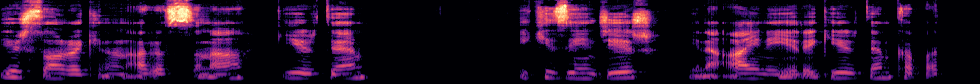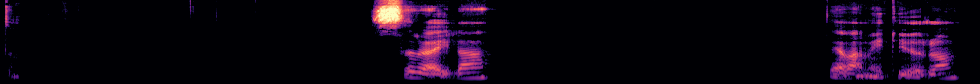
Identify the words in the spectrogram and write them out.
Bir sonrakinin arasına girdim. İki zincir yine aynı yere girdim kapattım. Sırayla devam ediyorum.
